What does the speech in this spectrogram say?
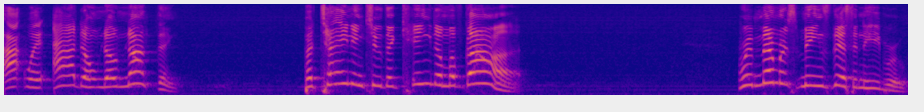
I, wait, I don't know nothing pertaining to the kingdom of God. Remembrance means this in Hebrew.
